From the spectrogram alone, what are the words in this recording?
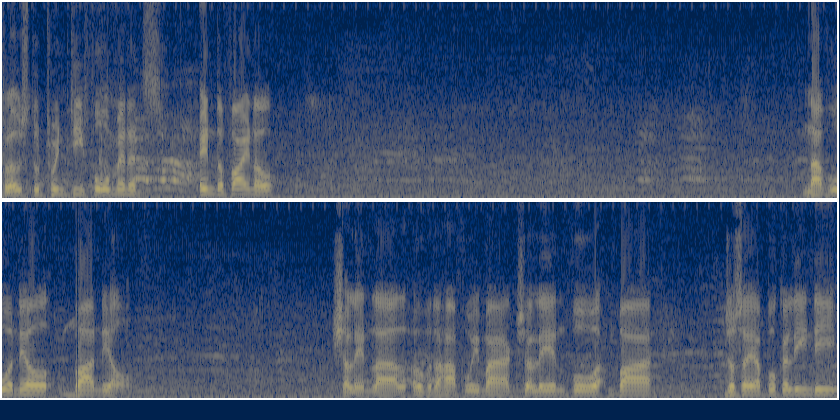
Close to 24 minutes in the final. Navua nil, Ba nil. Shalen Lal over the halfway mark. Shalen for Ba. Josiah Bukalindi.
